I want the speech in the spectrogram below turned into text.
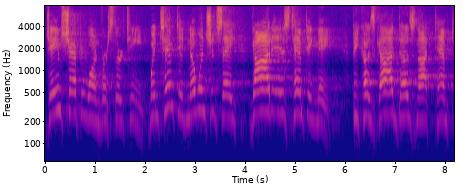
James chapter 1, verse 13. When tempted, no one should say, God is tempting me, because God does not tempt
